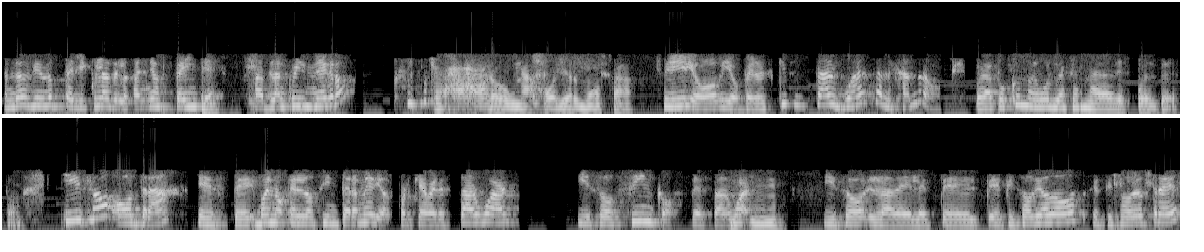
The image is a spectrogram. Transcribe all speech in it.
andas viendo películas de los años 20 a blanco y negro. Claro, una joya hermosa. Sí, obvio, pero es que es Star Wars, Alejandro. Pero ¿a poco no volvió a hacer nada después de eso? Hizo otra, este, bueno, en los intermedios, porque a ver, Star Wars hizo cinco de Star Wars. Hizo la del el episodio 2, episodio 3,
